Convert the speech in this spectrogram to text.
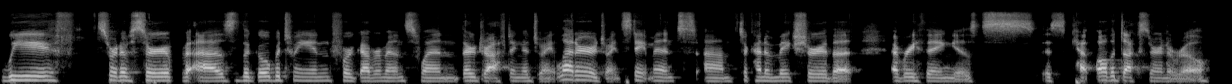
We sort of serve as the go between for governments when they're drafting a joint letter, a joint statement, um, to kind of make sure that everything is is kept, all the ducks are in a row.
